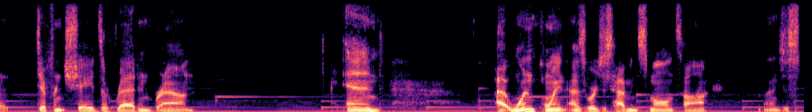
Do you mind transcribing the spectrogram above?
at different shades of red and brown. And at one point, as we're just having small talk, I just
